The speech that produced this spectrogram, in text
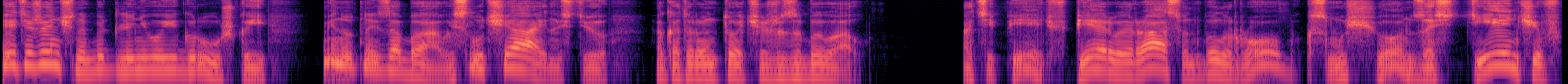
Эти женщины были для него игрушкой, минутной забавой, случайностью, о которой он тотчас же забывал. А теперь, в первый раз, он был робок, смущен, застенчив.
